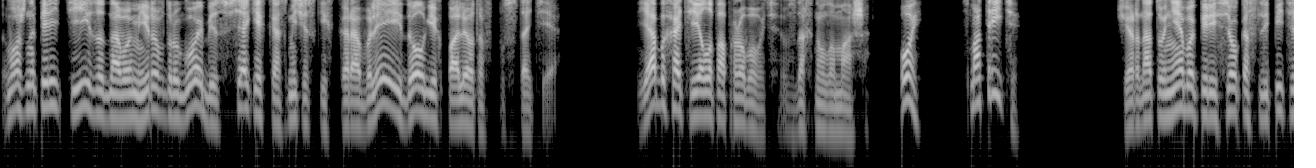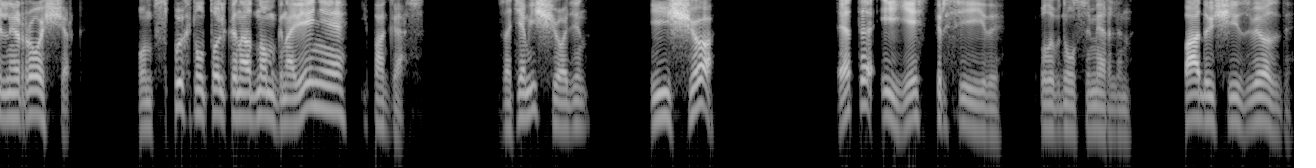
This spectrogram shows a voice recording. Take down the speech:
то можно перейти из одного мира в другой без всяких космических кораблей и долгих полетов в пустоте. «Я бы хотела попробовать», — вздохнула Маша. «Ой, смотрите!» Черноту неба пересек ослепительный росчерк. Он вспыхнул только на одно мгновение и погас. Затем еще один. И еще. Это и есть персеиды, улыбнулся Мерлин. Падающие звезды.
